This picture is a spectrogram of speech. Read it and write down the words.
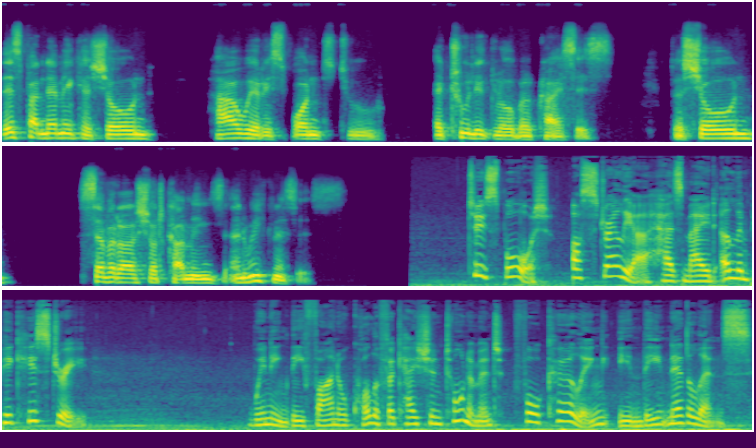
This pandemic has shown how we respond to a truly global crisis. It has shown several shortcomings and weaknesses. To sport, Australia has made Olympic history winning the final qualification tournament for curling in the Netherlands.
